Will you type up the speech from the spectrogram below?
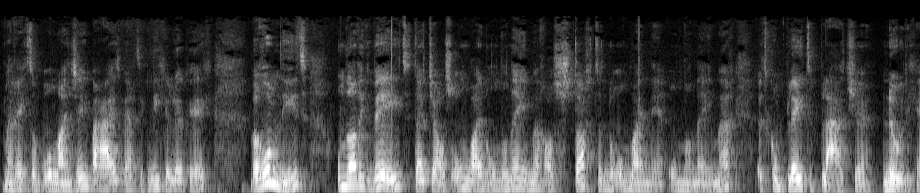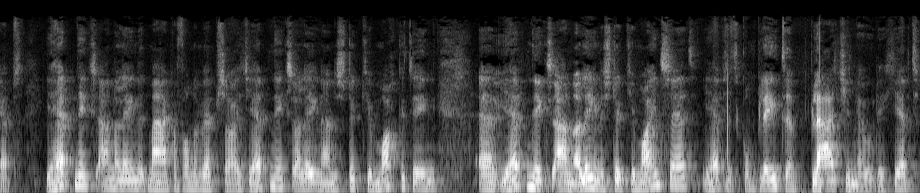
me richtte op online zichtbaarheid, werd ik niet gelukkig. Waarom niet? Omdat ik weet dat je als online ondernemer, als startende online ondernemer, het complete plaatje nodig hebt. Je hebt niks aan alleen het maken van een website. Je hebt niks alleen aan een stukje marketing. Uh, je hebt niks aan alleen een stukje mindset. Je hebt het complete plaatje nodig. Je hebt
